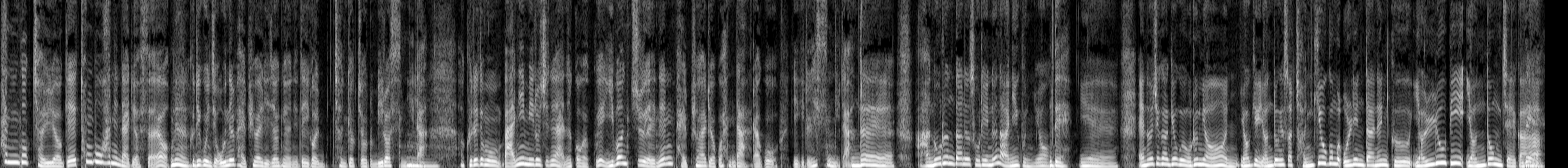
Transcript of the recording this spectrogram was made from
한국전력에 통보하는 날이었어요. 네. 그리고 이제 오늘 발표할 예정이었는데 이걸 전격적으로 미뤘습니다. 음. 어, 그래도 뭐 많이 미루지는 않을 것 같고요. 이번 주에는 발표하려고 한다라고 얘기를 했습니다. 네. 안 오른다는 소리는 아니군요. 네. 예. 에너지 가격이 오르면 여기에 연동해서 전기요금을 올린다는 그 연료비 연동제가 네.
